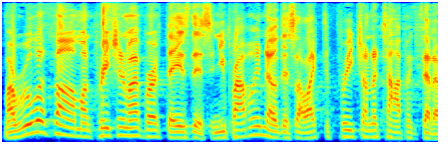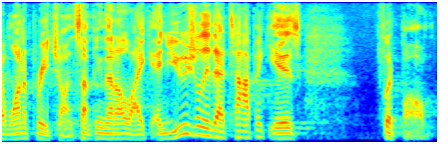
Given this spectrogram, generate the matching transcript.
My rule of thumb on preaching on my birthday is this, and you probably know this. I like to preach on a topic that I want to preach on, something that I like. And usually that topic is football.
